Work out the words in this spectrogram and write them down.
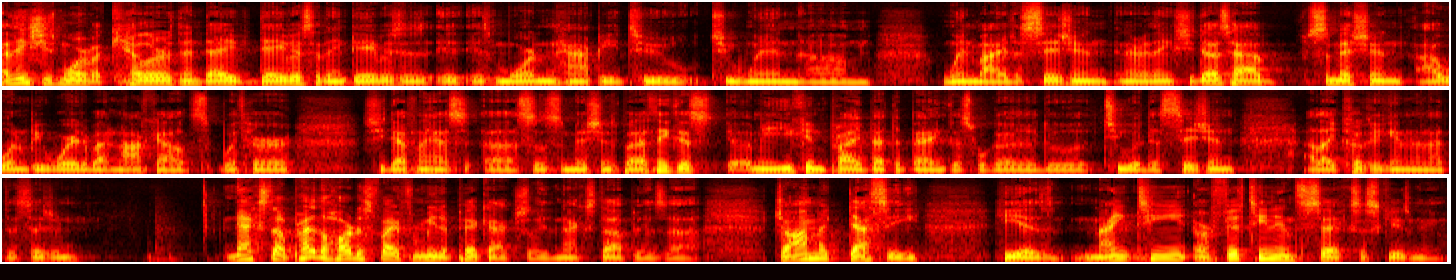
I think she's more of a killer than Dave, Davis. I think Davis is is more than happy to to win um, win by decision and everything. She does have submission. I wouldn't be worried about knockouts with her. She definitely has uh, some submissions, but I think this. I mean, you can probably bet the bank this will go to, to a decision. I like Chookagian in that decision. Next up, probably the hardest fight for me to pick. Actually, next up is uh, John Makdessi. He is nineteen or fifteen and six. Excuse me.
